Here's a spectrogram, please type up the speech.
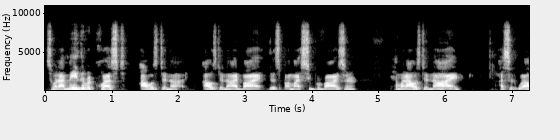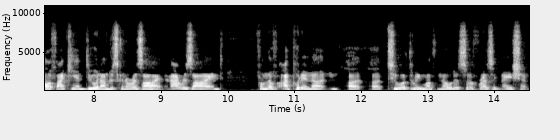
So when I made the request, I was denied. I was denied by this by my supervisor. And when I was denied, I said, well, if I can't do it, I'm just going to resign. And I resigned from the I put in a, a, a two or three month notice of resignation,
